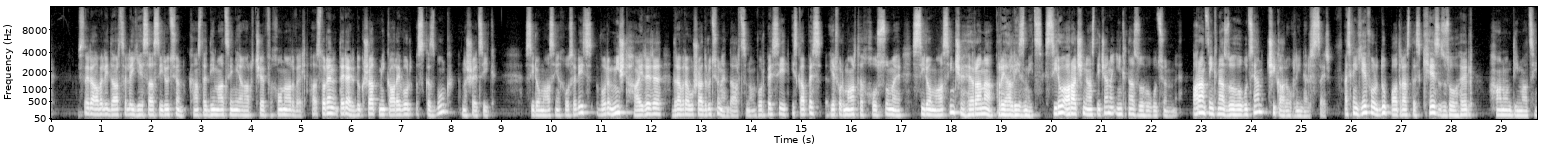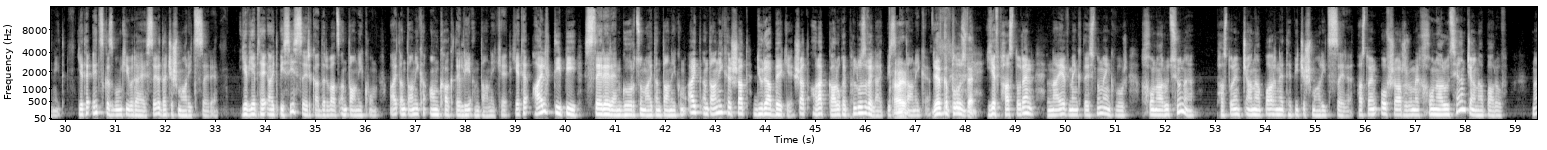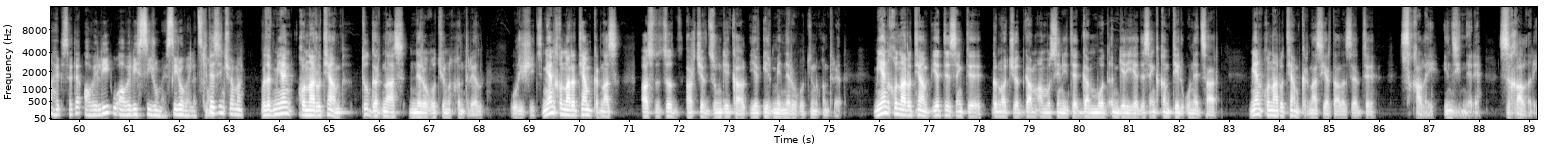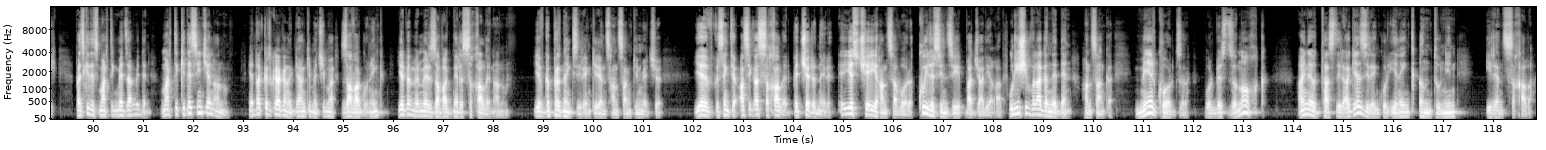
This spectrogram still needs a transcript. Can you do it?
Սերը ավելի դարձել է եսասիրություն, քան թե դիմացինի արժև խոնարվել։ Փաստորեն Տեր, դուք շատ մի կարևոր սկզբունք նշեցիք սիրո մասին խոսելիս, որը միշտ հայրերը դրա վրա ուշադրություն են դարձնում, որպեսի իսկապես երբ որ մարդը խոսում է սիրո մասին, չհեռանա ռեալիզմից։ Սիրո առաջին աստիճանը ինքնազոհողությունն է։ առանց ինքնազոհողության չի կարող լինել սեր։ Այսինքն, երբ որ դու պատրաստ ես քեզ զոհել հանուն դիմացինիդ, եթե այդ սկզբունքի վրա է սերը, դա ճշմարիտ սեր է։ Եվ եթե այդպիսի սեր կա դրված ընտանիքում, այդ ընտանիքը անկակտելի ընտանիք է։ Եթե այլ տիպի սերեր են գործում այդ ընտանիքում, այդ ընտանիքը շատ դյուրաբեկ է, շատ արագ կարող է փլուզվել այդպիսի ընտանիքը։ Եվ կփլուզվեն։ Եվ փաստորեն նաև մենք տեսնում ենք, որ խոնարհությունը փաստորեն ճանապարհն է դեպի ճշմարիտ սերը։ Փաստորեն ով շարժվում է խոնարհության ճանապարհով, նա հետս հետը ավելի ու ավելի սիրում է, սիրով է լցվում։ Գիտես ինչ համար որովհետև միայն խոնարհությամբ դու գրնաս ներողություն խնդրել ուրիշից։ Միայն խոնարհությամբ կրնաս Աստծո արչև ձունգի կալ եւ իր ներողություն խնդրել։ Միայն խոնարհությամբ, եթե ասենք թե գնոջդ կամ ամուսինիդ հետ կամ մոտ ընկերի հետ ասենք խնդիր ունեցար, միայն խոնարհությամբ կրնաս երթալսել թե սխալ է ինձիները, սխալ է։ Բայց գիտես մարդիկ մեծամիտ են։ Մարդիկ գիտես ինչ են անում հետաքրքրական է կյանքի մեջ հիմա զավակ ունենք երբեմն մեր զավակները սխալ են անում եւ գբրնենք իրենք իրենց հանցանքին մեջ եւ գսենք թե ասիկա սխալ էր պետչերները ես չէի հանցավորը քույրս ինձի պատճառ եղավ ուրիշի վրա գնեդեն հանցանքը մեր կորձը որպես ծնող այն է տասդիրագել իրենք որ իրենք ընդունին իրենց սխալը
